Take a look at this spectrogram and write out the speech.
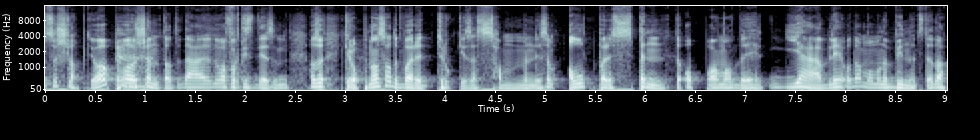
så slapp de opp og skjønte at det, er, det var faktisk det som Altså, kroppen hans hadde bare trukket seg sammen, liksom. Alt bare spente opp, og han hadde det helt jævlig. Og da må man jo begynne et sted, da.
